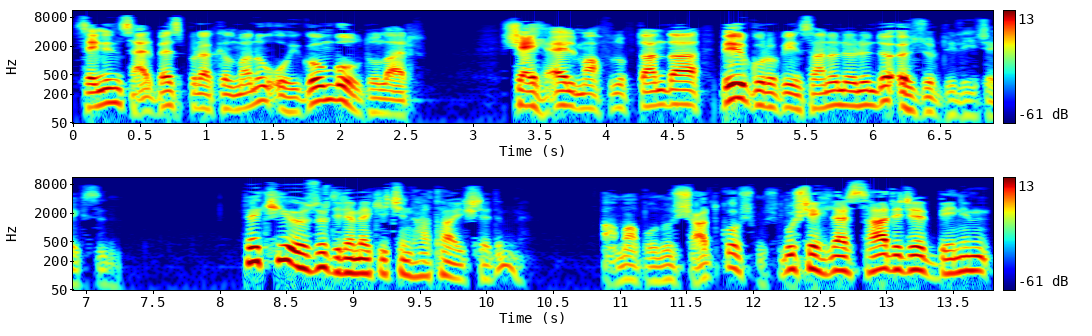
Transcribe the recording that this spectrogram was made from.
senin serbest bırakılmanı uygun buldular. Şeyh el Mahluf'tan da bir grup insanın önünde özür dileyeceksin. Peki özür dilemek için hata işledim mi? Ama bunu şart koşmuşlar. Bu şeyhler sadece benim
